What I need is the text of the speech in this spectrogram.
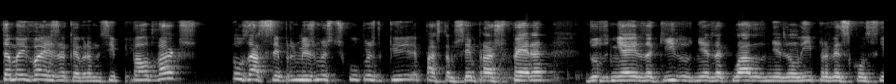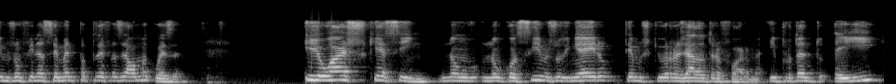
também vejo a Câmara Municipal de Vagos usar sempre as mesmas desculpas de que estamos sempre à espera do dinheiro daqui, do dinheiro da colada, do dinheiro dali, para ver se conseguimos um financiamento para poder fazer alguma coisa. Eu acho que é assim, não, não conseguimos o dinheiro, temos que o arranjar de outra forma. E, portanto, aí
